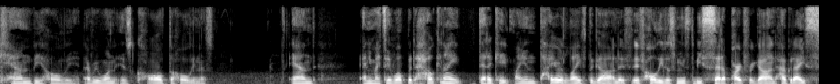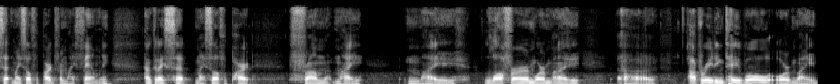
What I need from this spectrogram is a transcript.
can be holy everyone is called to holiness and and you might say, well, but how can I dedicate my entire life to God if, if holiness means to be set apart for God? How could I set myself apart from my family? How could I set myself apart from my my law firm or my uh, operating table or my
